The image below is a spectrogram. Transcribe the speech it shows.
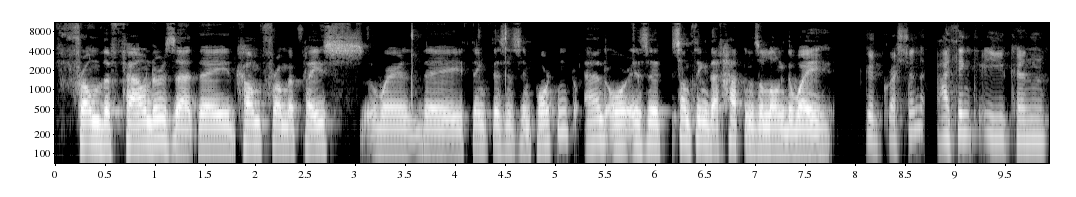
from the founders that they come from a place where they think this is important and or is it something that happens along the way? Good question. I think you can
